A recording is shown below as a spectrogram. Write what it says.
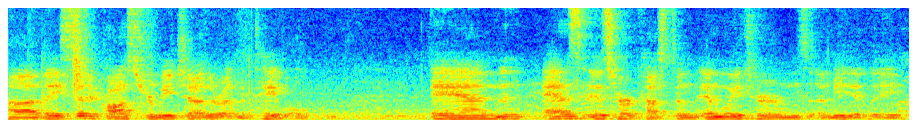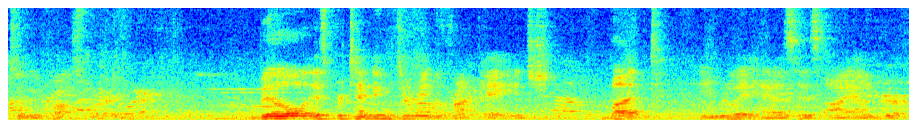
Uh, they sit across from each other on the table. And as is her custom, Emily turns immediately to the crossword. Bill is pretending to read the front page, but he really has his eye on her.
